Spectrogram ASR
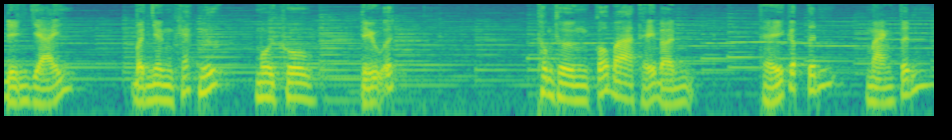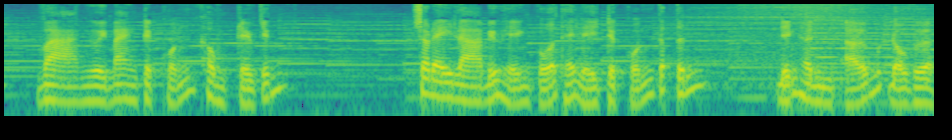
điện giải, bệnh nhân khát nước, môi khô, tiểu ít. Thông thường có ba thể bệnh, thể cấp tính, mạng tính và người mang trực khuẩn không triệu chứng. Sau đây là biểu hiện của thể lị trực khuẩn cấp tính, điển hình ở mức độ vừa.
